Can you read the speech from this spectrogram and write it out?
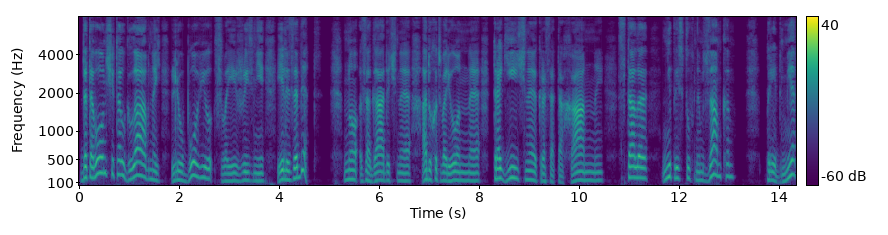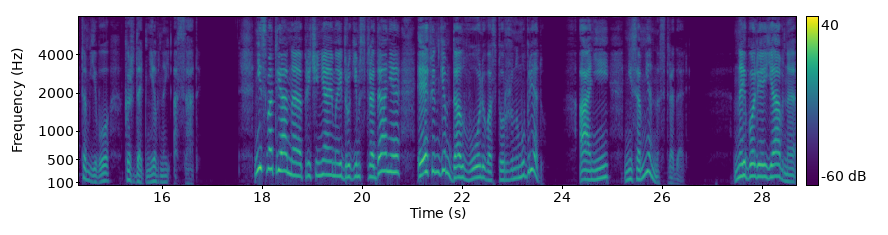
До того он считал главной любовью своей жизни Елизабет. Но загадочная, одухотворенная, трагичная красота Ханны стала неприступным замком, предметом его каждодневной осады. Несмотря на причиняемые другим страдания, Эффингем дал волю восторженному бреду. А они, несомненно, страдали наиболее явно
